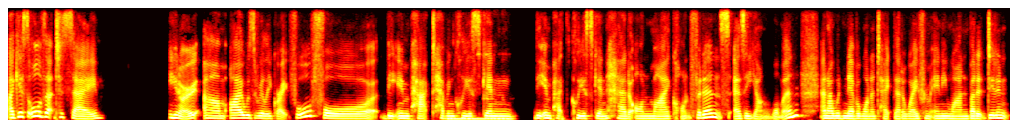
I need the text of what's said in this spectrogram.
I guess all of that to say, you know, um, I was really grateful for the impact having clear skin the impact clear skin had on my confidence as a young woman. And I would never want to take that away from anyone, but it didn't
